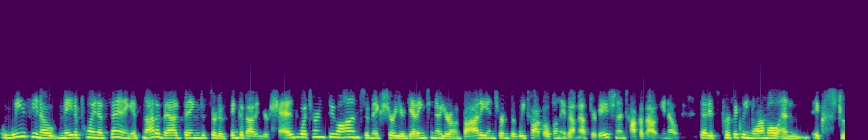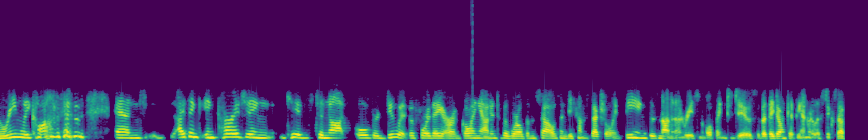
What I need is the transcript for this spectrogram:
we've, you know, made a point of saying it's not a bad thing to sort of think about in your head what turns you on to make sure you're getting to know your own body in terms of we talk openly about masturbation and talk about, you know, that it's perfectly normal and extremely common. And I think encouraging kids to not overdo it before they are going out into the world themselves and become sexual beings is not an unreasonable thing to do so that they don't get the unrealistic stuff.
